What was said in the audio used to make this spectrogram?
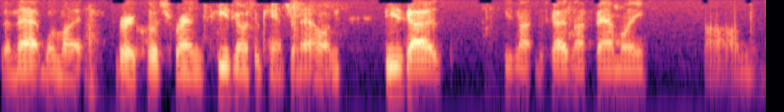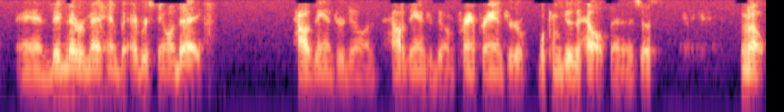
than that, one of my very close friends, he's going through cancer now, and these guys, he's not this guy's not family um, and they've never met him, but every single day, how's Andrew doing? How's Andrew doing? Praying for Andrew. What can we do to help? And it's just, you know,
